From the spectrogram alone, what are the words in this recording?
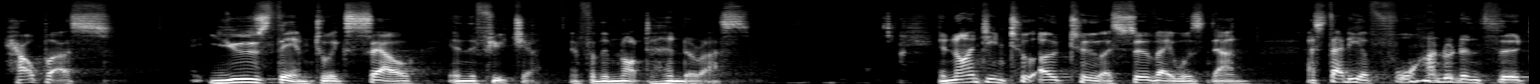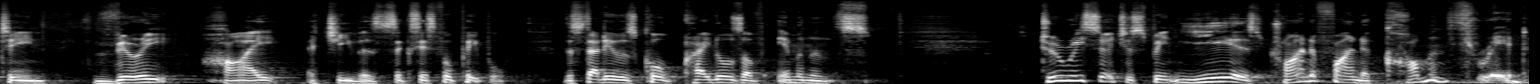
help us use them to excel in the future and for them not to hinder us. In 1902, a survey was done, a study of 413 very high achievers, successful people. The study was called Cradles of Eminence. Two researchers spent years trying to find a common thread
